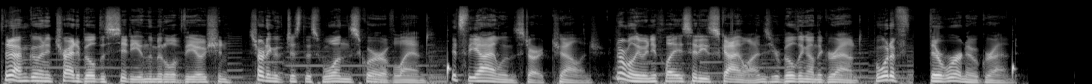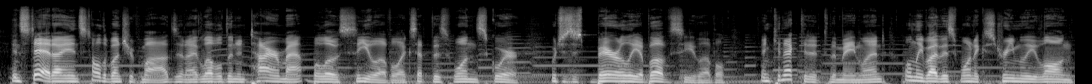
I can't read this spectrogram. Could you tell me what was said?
Today I'm going to try to build a city in the middle of the ocean, starting with just this one square of land. It's the Island Start challenge. Normally when you play Cities Skylines, you're building on the ground, but what if there were no ground? Instead, I installed a bunch of mods and I leveled an entire map below sea level except this one square, which is just barely above sea level, and connected it to the mainland only by this one extremely long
